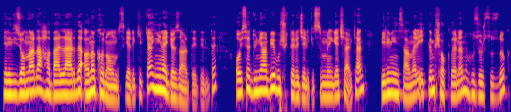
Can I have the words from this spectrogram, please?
televizyonlarda haberlerde ana konu olması gerekirken yine göz ardı edildi. Oysa dünya 1,5 derecelik ısınmayı geçerken bilim insanları iklim şoklarının huzursuzluk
